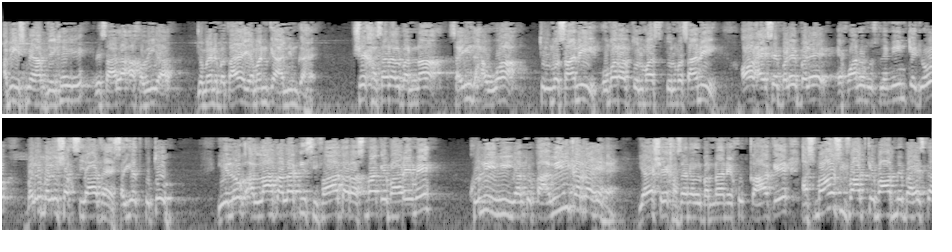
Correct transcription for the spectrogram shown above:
ابھی اس میں آپ دیکھیں گے رسالہ اخویہ جو میں نے بتایا یمن کے عالم کا ہے۔ شیخ حسن البنا، سعید ہوا تلمسانی، عمر تلمسانی، اور ایسے بڑے بڑے اخوان المسلمین کے جو بڑی بڑی شخصیات ہیں، سید کتب یہ لوگ اللہ تعالی کی صفات اور اسما کے بارے میں کھلی ہوئی یا تو تعویل کر رہے ہیں۔ یا شیخ حسن البنا نے خود کہا کہ اسماع و صفات کے بعد میں بحث کا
